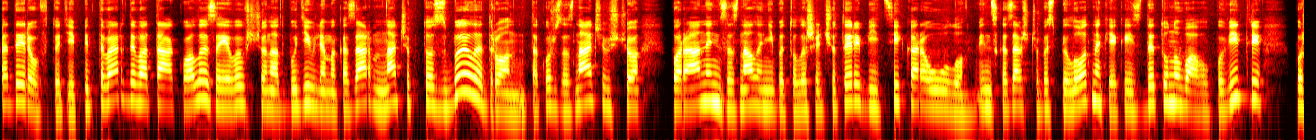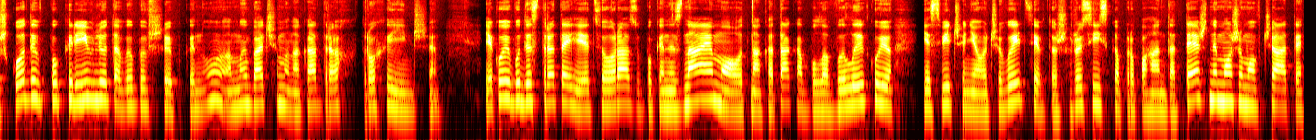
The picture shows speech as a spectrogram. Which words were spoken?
Кадиров тоді підтвердив атаку, але заявив, що над будівлями казарм, начебто, збили дрон. Також зазначив, що поранень зазнали нібито лише чотири бійці караулу. Він сказав, що безпілотник, який здетонував у повітрі, пошкодив покрівлю та вибив шибки. Ну а ми бачимо на кадрах трохи інше. Якою буде стратегія цього разу, поки не знаємо. Однак атака була великою. Є свідчення очевидців. Тож російська пропаганда теж не може мовчати.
